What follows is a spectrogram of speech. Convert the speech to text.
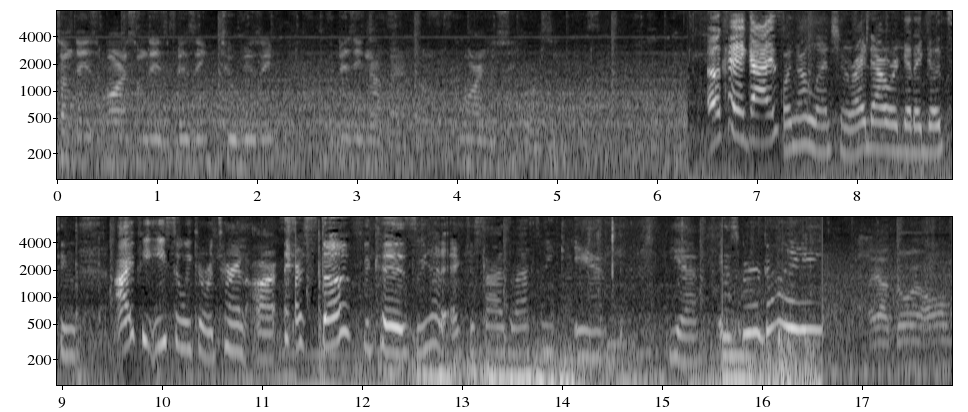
Some days it's boring, some days it's busy, too busy. But busy's not bad though. Boring is Okay, guys, going on lunch, and right now we're gonna go to IPE so we can return our, our stuff because we had an exercise last week, and yeah, it's where we're going. How y'all doing? Um,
